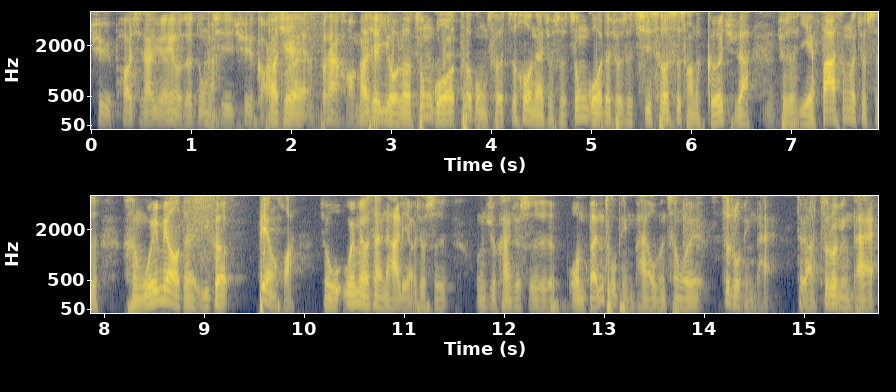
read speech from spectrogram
去抛弃它原有的东西去搞，而且不太好卖。而且有了中国特供车之后呢，就是中国的就是汽车市场的格局啊，就是也发生了就是很微妙的一个变化。就微妙在哪里啊？就是我们去看，就是我们本土品牌，我们称为自主品牌，对吧？自主品牌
